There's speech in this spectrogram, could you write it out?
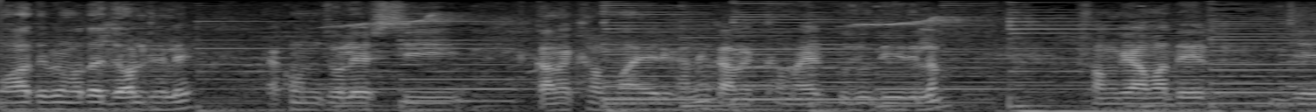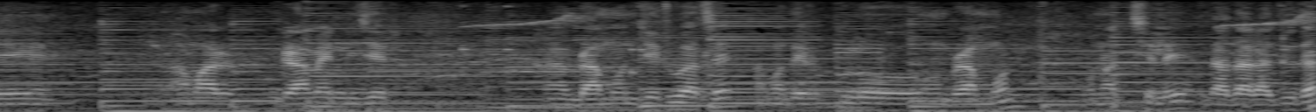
মহাদেবের মাথায় জল ঢেলে এখন চলে এসেছি কামাখ্যা মায়ের এখানে। কামাখ্যা মায়ের পুজো দিয়ে দিলাম। সঙ্গে আমাদের যে আমার গ্রামের নিজের ব্রাহ্মণ জেঠু আছে, আমাদের কুলো ব্রাহ্মণ, ওনার ছেলে দাদা রাজুদা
